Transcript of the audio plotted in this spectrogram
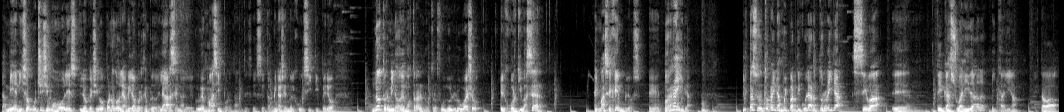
también hizo muchísimos goles, lo que llegó poniendo la mira, por ejemplo, del Arsenal o de clubes más importantes. Se termina yendo el Hull City, pero no terminó de mostrar en nuestro fútbol uruguayo el jugador que iba a ser. Hay más ejemplos. Eh, Torreira. El caso de Torreira es muy particular. Torreira se va eh, de casualidad a Italia. Estaba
